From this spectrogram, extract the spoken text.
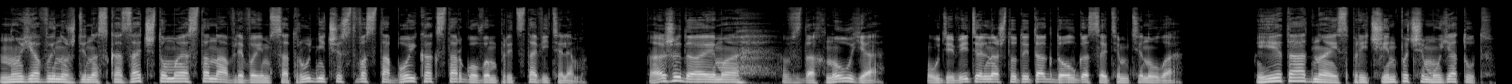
но я вынуждена сказать, что мы останавливаем сотрудничество с тобой как с торговым представителем». «Ожидаемо», — вздохнул я. «Удивительно, что ты так долго с этим тянула». «И это одна из причин, почему я тут.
